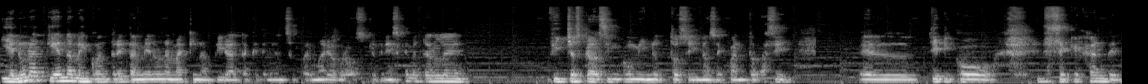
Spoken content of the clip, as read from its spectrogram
y, en una tienda me encontré también una máquina pirata que tenía el Super Mario Bros. que tenías que meterle fichas cada cinco minutos y no sé cuánto, así. El típico, se quejan de,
